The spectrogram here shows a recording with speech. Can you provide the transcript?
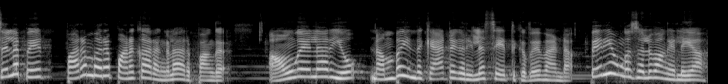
சில பேர் பரம்பரை பணக்காரங்களா இருப்பாங்க. அவங்க எல்லாரையும் நம்ம இந்த கேட்டகரியில சேர்த்துக்கவே வேண்டாம். பெரியவங்க சொல்லுவாங்க இல்லையா?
